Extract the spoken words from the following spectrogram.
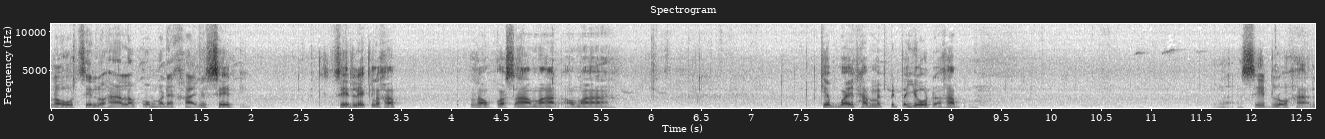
เราเศษโลหะเราก็มาได้ขายเป็นเศษเศษเล็กแล้วครับ เราก็สามารถเอามา เก็บไว้ทำให้เป็นประโยชน์นะครับเศษโลหะเ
